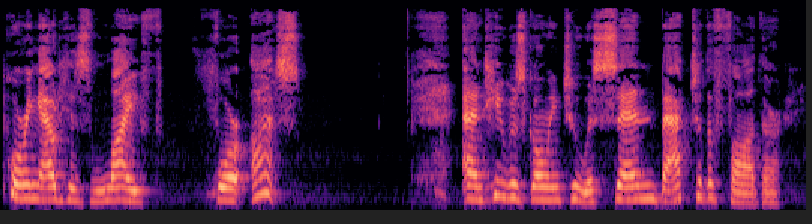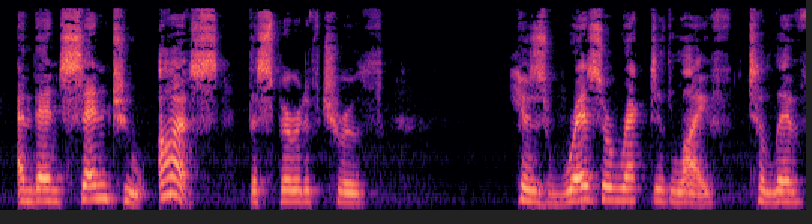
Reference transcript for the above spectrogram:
pouring out his life for us. And he was going to ascend back to the Father and then send to us the Spirit of truth, his resurrected life to live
